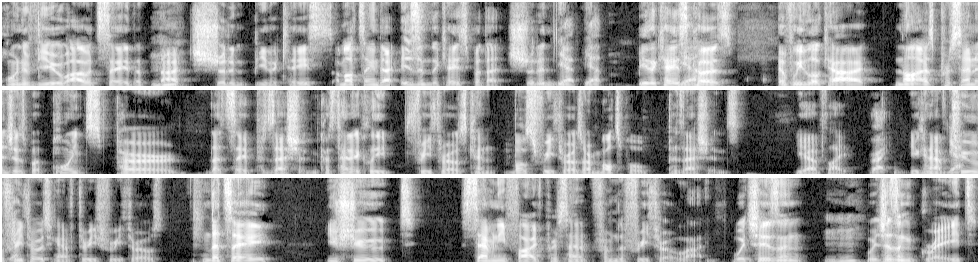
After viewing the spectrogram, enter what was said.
point of view, I would say that Mhm. that shouldn't be the case. I'm not saying that isn't the case, but that shouldn't Yep, yep. be the case Yeah. because if we look at not as percentages but points per let's say possession because technically free throws can most free throws are multiple possessions you have like Right. you can have Yeah, two yeah. free throws you can have three free throws let's say you shoot 75% from the free throw line which isn't Mm-hmm. which isn't great,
